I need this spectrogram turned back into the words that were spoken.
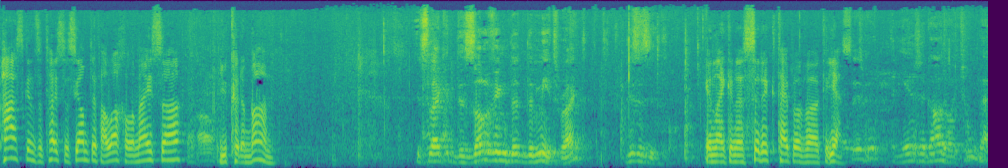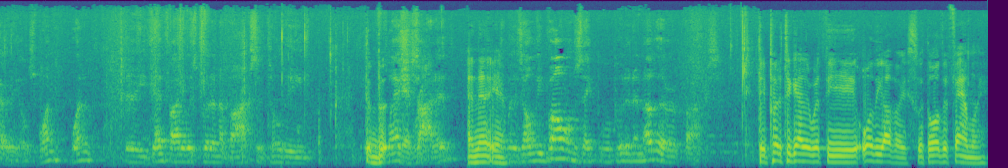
Paskins of Tosfos Yom Tov halacha l'maisa, you could embalm. It's like dissolving the, the meat, right? This is it. In like an acidic type of, uh, yeah. And years ago, there were two burials. One, one, the dead body was put in a box until the The b- flesh rotted. and then, yeah. When there's only bones, they will put in another box. They put it together with the all the avos, with all the family.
